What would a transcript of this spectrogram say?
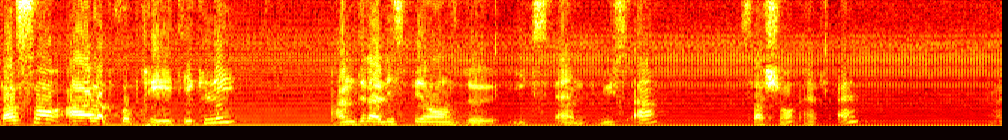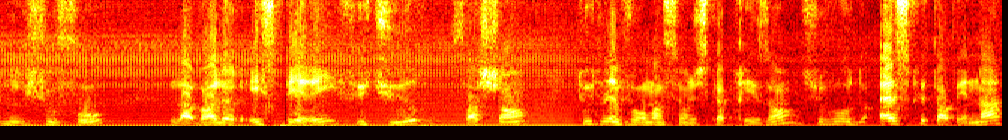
Passons à la propriété clé. On a l'espérance de xn plus 1, sachant f1. On chauffe la valeur espérée, future, sachant toute l'information jusqu'à présent. Vous est-ce que tapena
